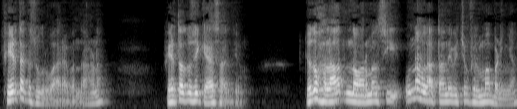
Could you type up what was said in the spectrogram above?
ਫਿਰ ਤਾਂ ਕਸੂਰਵਾਰ ਹੈ ਬੰਦਾ, ਹਨਾ? ਫਿਰ ਤਾਂ ਤੁਸੀਂ ਕਹਿ ਸਕਦੇ ਹੋ। ਜਦੋਂ ਹਾਲਾਤ ਨਾਰਮਲ ਸੀ, ਉਹਨਾਂ ਹਾਲਾਤਾਂ ਦੇ ਵਿੱਚੋਂ ਫਿਲਮਾਂ ਬਣੀਆਂ,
